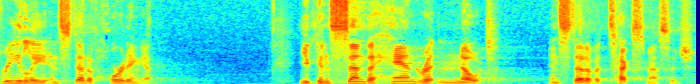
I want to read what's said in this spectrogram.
freely instead of hoarding it. You can send a handwritten note instead of a text message.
